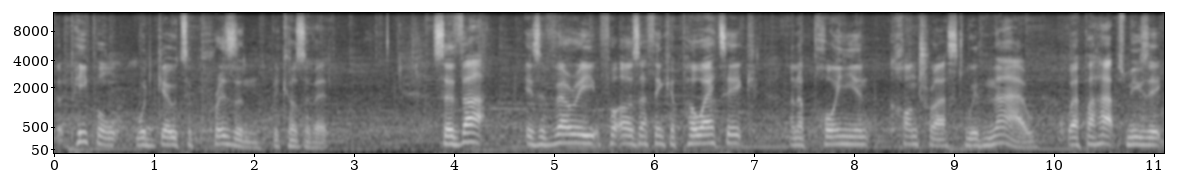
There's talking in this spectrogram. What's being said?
that people would go to prison because of it. So that is a very, for us I think, a poetic and a poignant contrast with now, where perhaps music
